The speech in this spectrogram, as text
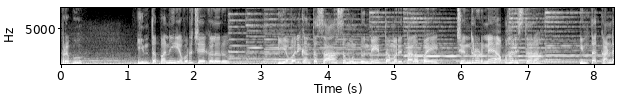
ప్రభు ఇంత పని ఎవరు చేయగలరు? ఎవరికంత సాహసం ఉంటుంది తమరి తలపై చంద్రుడినే అపహరిస్తారా? ఇంత కండ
